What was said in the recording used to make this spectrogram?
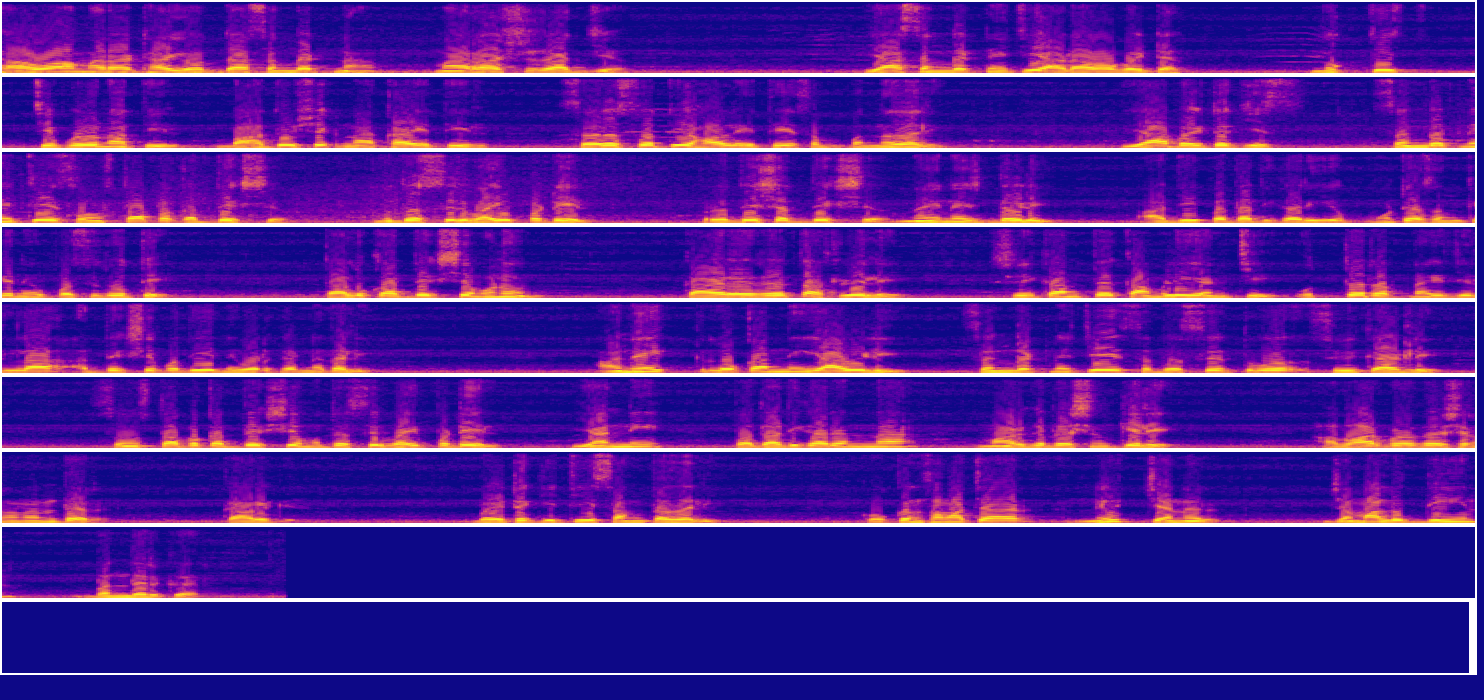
छावा मराठा योद्धा संघटना महाराष्ट्र राज्य. या संघटनेची आढावा बैठक. नुकतीच चिपळुणातील बहादूर शेख नाका येथील सरस्वती हॉल येथे संपन्न झाली. या बैठकीस संघटनेचे संस्थापक अध्यक्ष मुदस्सीरभाई पटेल प्रदेश अध्यक्ष नयनेश दळी आदी पदाधिकारी मोठ्या संख्येने उपस्थित होते. तालुकाध्यक्ष म्हणून कार्यरत असलेले श्रीकांत कांबळी यांची उत्तर रत्नागिरी जिल्हा अध्यक्षपदी निवड करण्यात आली. अनेक लोकांनी यावेळी संघटनेचे सदस्यत्व स्वीकारले. संस्थापक अध्यक्ष मुदस्सीरभाई पटेल यांनी पदाधिकाऱ्यांना मार्गदर्शन केले. आभार प्रदर्शनानंतर कार बैठकीची सांगता झाली. Konkan Samachar news channel Jamaluddin Bandarkar.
